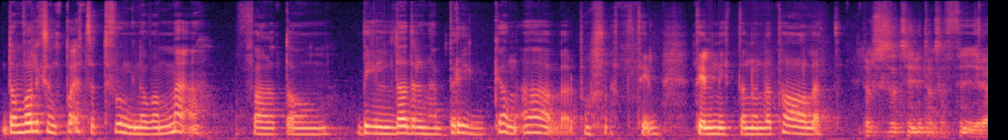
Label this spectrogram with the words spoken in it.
de var liksom på ett sätt tvungna att vara med för att de bildade den här bryggan över på något sätt till, till 1900-talet. Det är också så tydligt också fyra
